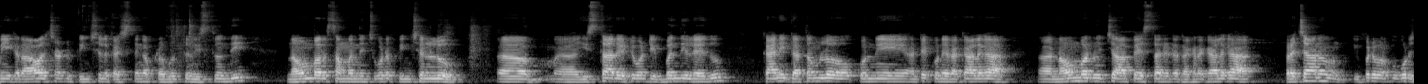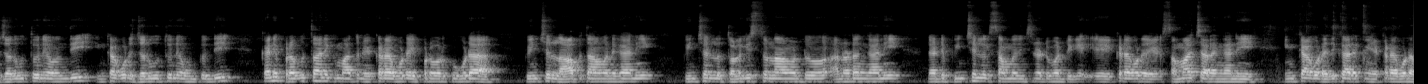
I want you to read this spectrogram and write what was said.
మీకు రావాల్సినటువంటి పింఛన్లు ఖచ్చితంగా ప్రభుత్వం ఇస్తుంది. నవంబర్కి సంబంధించి కూడా పింఛన్లు ఇస్తారు. ఎటువంటి ఇబ్బంది లేదు. కానీ గతంలో కొన్ని అంటే కొన్ని రకాలుగా నవంబర్ నుంచి ఆపేస్తారంటే రకరకాలుగా ప్రచారం ఇప్పటి వరకు కూడా జరుగుతూనే ఉంది. ఇంకా కూడా జరుగుతూనే ఉంటుంది. కానీ ప్రభుత్వానికి మాత్రం ఎక్కడా కూడా ఇప్పటి వరకు కూడా పింఛన్లు ఆపుతామని కానీ పింఛన్లు తొలగిస్తున్నామంటూ అనడం కానీ లేదంటే పింఛన్లకు సంబంధించినటువంటి ఎక్కడ కూడా సమాచారం కానీ ఇంకా కూడా అధికారికంగా ఎక్కడ కూడా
